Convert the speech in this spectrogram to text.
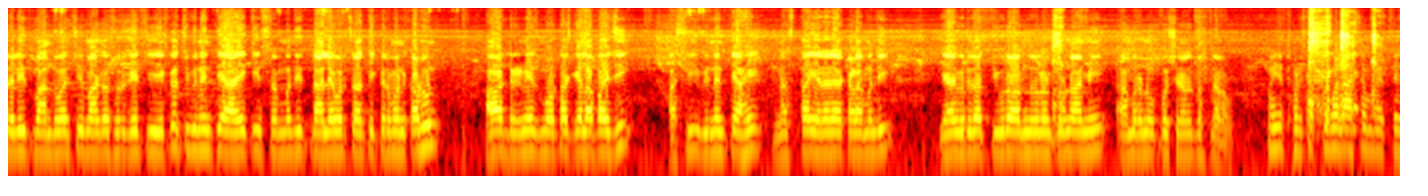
दलित बांधवांची मागासवर्गाची एकच विनंती आहे की संबंधित नाल्यावरचं अतिक्रमण काढून हा ड्रेनेज मोठा केला पाहिजे अशी विनंती आहे. नसता येणाऱ्या काळामध्ये या विरोधात तीव्र आंदोलन करून आम्ही आमरण उपोषणात बसणार आहोत. म्हणजे थोडक्यात तुम्हाला असं माहिती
